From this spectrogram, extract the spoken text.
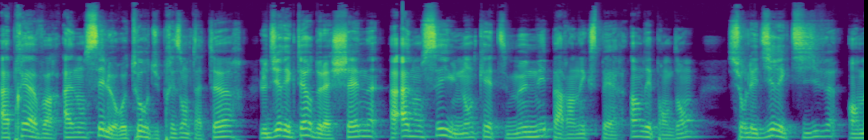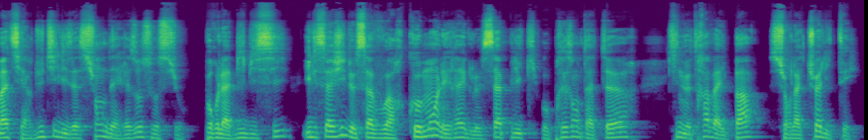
après avoir annoncé le retour du présentateur, le directeur de la chaîne a annoncé une enquête menée par un expert indépendant sur les directives en matière d'utilisation des réseaux sociaux. Pour la BBC, il s'agit de savoir comment les règles s'appliquent aux présentateurs qui ne travaillent pas sur l'actualité.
